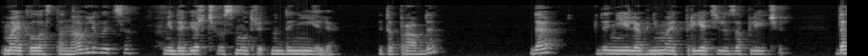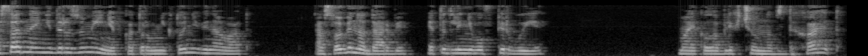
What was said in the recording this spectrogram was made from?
Майкл останавливается, недоверчиво смотрит на Даниэля. «Это правда?» «Да», Даниэль обнимает приятеля за плечи. Досадное недоразумение, в котором никто не виноват. Особенно Дарби. Это для него впервые. Майкл облегченно вздыхает,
